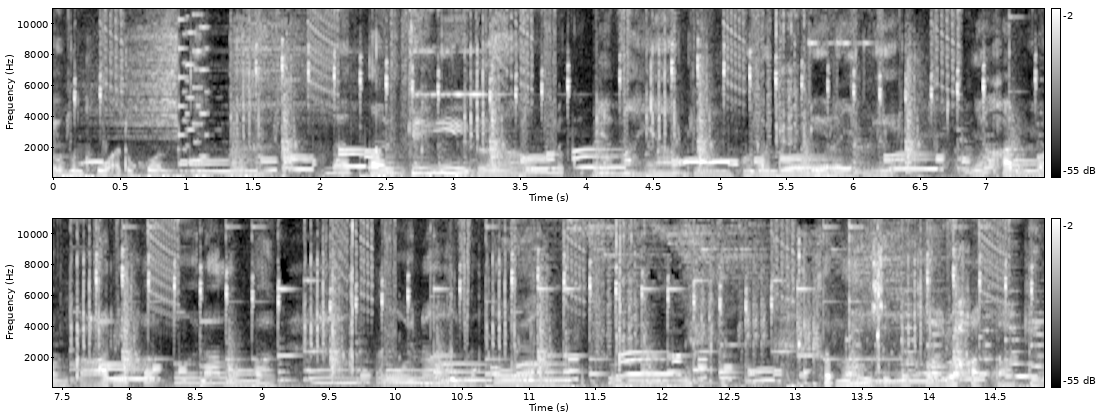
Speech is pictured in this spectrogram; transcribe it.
อยู่บนหัวทุกคนนาะมาตอนกี้อีกแล้ว แล้วก็แก้หมายากจังคนมันดูดีอะไรอย่างนี้เนี่ยขัดขนการ์ดนี่ค่ะโอ้ยน่ารักมากโอ้ยน่ารักมากเลยสำนักรู้สึกสวยแล้วขัดตากิ้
